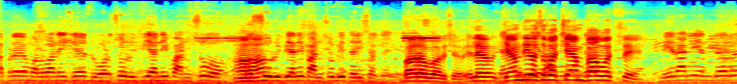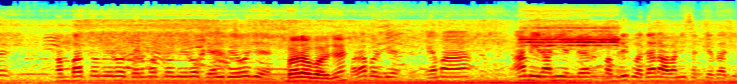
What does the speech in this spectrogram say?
આપણે મળવાની છે દોઢસો રૂપિયાની પાંચસો. બસો રૂપિયાની પાંચસો બી થઈ શકે. બરોબર છે. એટલે કેમ દિવસો વચ્ચે આમ ભાવ વધશે? મેરાની અંદર ખંભાતનો મેરો ધર્મતનો મેરો ફેલ ગયો છે. બરોબર છે. બરાબર છે. એમાં આ મેરાની અંદર પબ્લિક વધારે આવવાની શક્યતા છે.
